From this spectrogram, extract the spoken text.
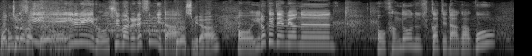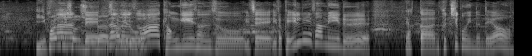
먼저 동시에 나갔어요. 1, 2위로 출발을 했습니다. 그렇습니다. 어, 이렇게 되면은 어, 강동원 선수까지 나가고 이환희 부산- 선수가 네, 부산 4위로 선수와 경기 선수 이제 이렇게 1, 2, 3위를 약간 굳히고 있는데요.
